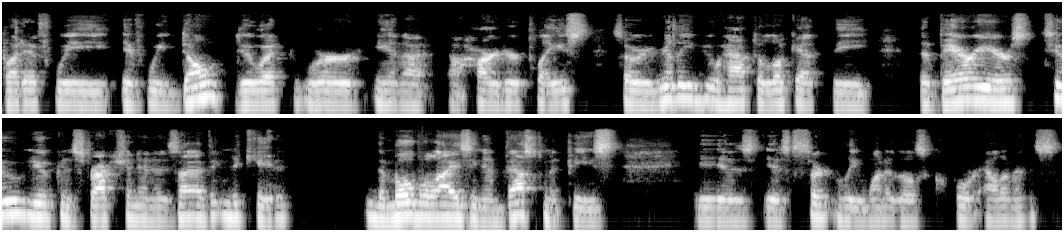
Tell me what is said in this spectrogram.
but if we if we don't do it, we're in a, a, harder place. So we really do have to look at the the barriers to new construction. And as I've indicated, the mobilizing investment piece is is certainly one of those core elements.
